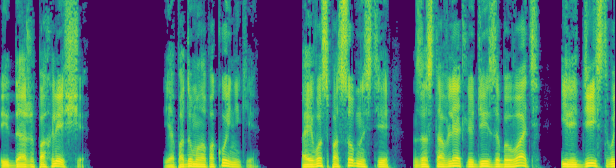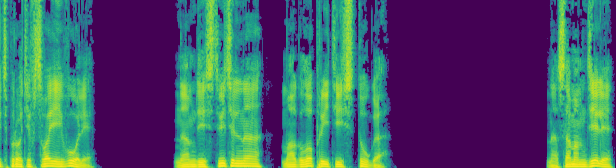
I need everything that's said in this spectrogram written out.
и даже похлеще. Я подумал о покойнике, о его способности заставлять людей забывать или действовать против своей воли. Нам действительно могло прийтись туго. На самом деле,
